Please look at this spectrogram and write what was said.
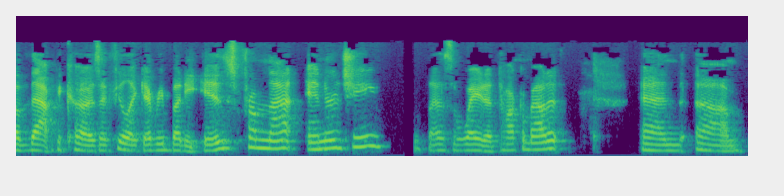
of that because I feel like everybody is from that energy as a way to talk about it. And um,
